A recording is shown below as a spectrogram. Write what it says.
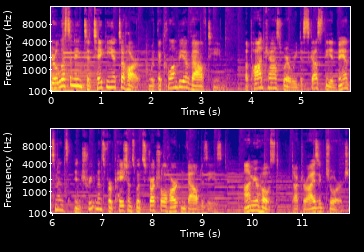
You're listening to Taking It to Heart with the Columbia Valve Team, a podcast where we discuss the advancements in treatments for patients with structural heart and valve disease. I'm your host, Dr. Isaac George.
